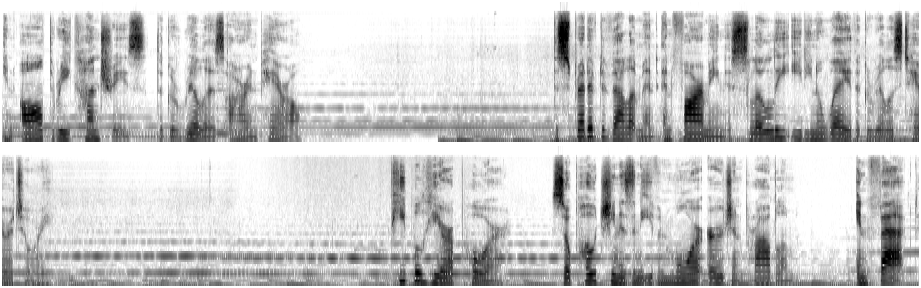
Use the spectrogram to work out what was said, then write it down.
In all three countries, the gorillas are in peril. The spread of development and farming is slowly eating away the gorillas' territory. People here are poor, so poaching is an even more urgent problem. In fact,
